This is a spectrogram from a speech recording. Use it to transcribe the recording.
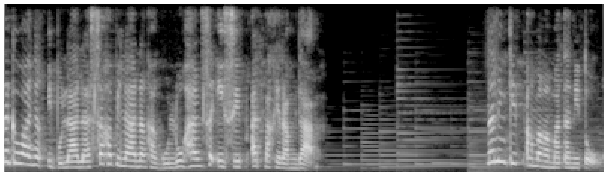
Nagawa niyang ibulala sa kabila ng kaguluhan sa isip at pakiramdam. Nalingkit ang mga mata nito.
